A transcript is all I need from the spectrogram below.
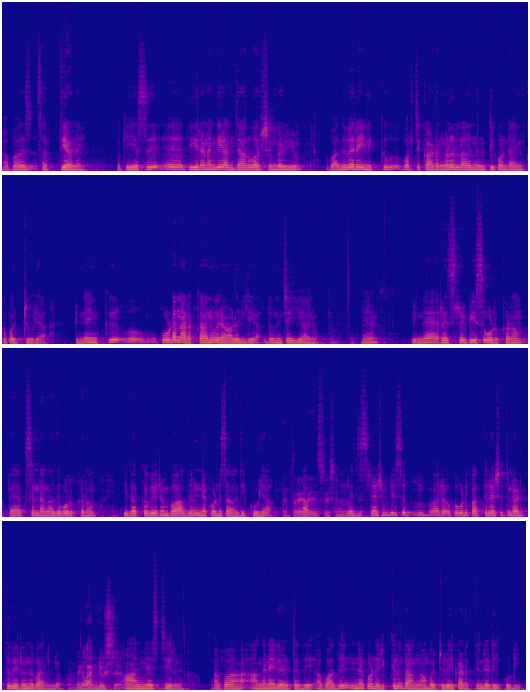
അപ്പോൾ സത്യമാണ് അപ്പോൾ കേസ് തീരണമെങ്കിൽ അഞ്ചാറ് വർഷം കഴിയും. അപ്പോൾ അതുവരെ എനിക്ക് കുറച്ച് കടങ്ങളുള്ളത് നീട്ടിക്കൊണ്ടാൽ എനിക്ക് പറ്റൂല. പിന്നെ എനിക്ക് കൂടെ നടക്കാനും ഒരാളില്ല ഇതൊന്നും ചെയ്യാനും. ഏ പിന്നെ രജിസ്ട്രി ഫീസ് കൊടുക്കണം ടാക്സ് ഉണ്ടെങ്കിൽ അത് കൊടുക്കണം. ഇതൊക്കെ വരുമ്പോൾ അതും എന്നെ കൊണ്ട് സാധിക്കൂല. രജിസ്ട്രേഷൻ ഫീസ് ഒക്കെ കൂടി പത്ത് ലക്ഷത്തിന്റെ അടുത്ത് വരും എന്ന് പറഞ്ഞു ആ അന്വേഷിച്ചിരുന്നു. അപ്പോൾ അങ്ങനെ കേട്ടത്. അപ്പോൾ അത് എന്നെ കൊണ്ട് ഒരിക്കലും താങ്ങാൻ പറ്റില്ല ഈ കടത്തിന്റെ ഇടയിൽ കൂടി.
